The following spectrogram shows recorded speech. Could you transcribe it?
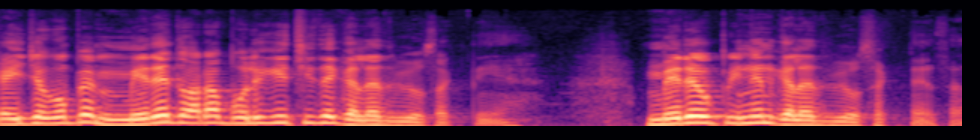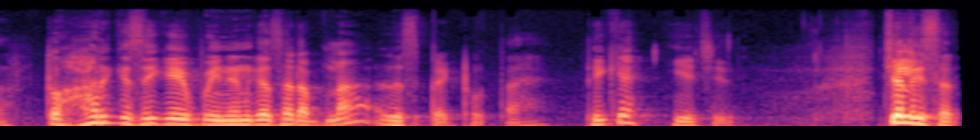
कई जगहों पे मेरे द्वारा बोली गई चीज़ें गलत भी हो सकती हैं। मेरे ओपिनियन गलत भी हो सकते हैं सर तो हर किसी के ओपिनियन का सर अपना रिस्पेक्ट होता है। ठीक है? ये चीज़। चलिए सर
